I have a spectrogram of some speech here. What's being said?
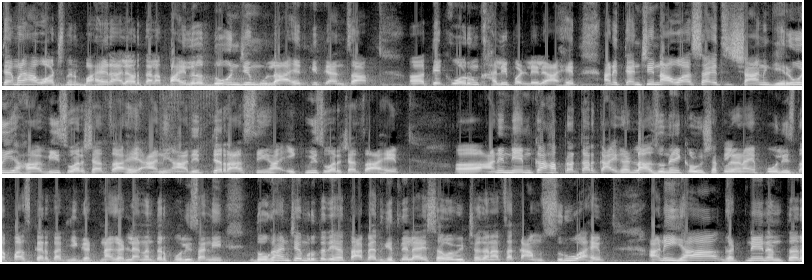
त्यामुळे हा वॉचमॅन बाहेर आल्यावर त्याला पाहिलं तर दोन जी मुलं आहेत की त्यांचा ते वरून खाली पडलेले आहेत. आणि त्यांची नावं असं आहेत शान घेरुई हा वीस वर्षाचा आहे आणि आदित्य राज सिंग हा एकवीस वर्षाचा आहे. आणि नेमका हा प्रकार काय घडला अजूनही कळू शकलेला नाही. पोलीस तपास करतात. ही घटना घडल्यानंतर पोलिसांनी दोघांचे मृतदेह ताब्यात घेतलेले आहे. शवविच्छेदनाचं काम सुरू आहे. आणि ह्या घटनेनंतर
